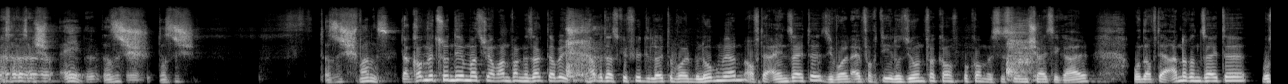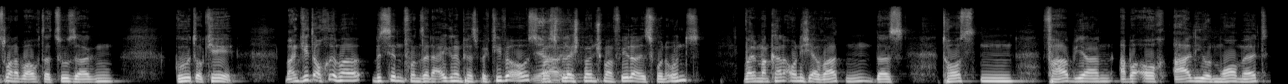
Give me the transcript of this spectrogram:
was hat das mit Sch ey, das ist, das ist, das ist Schwanz. Da kommen wir zu dem, was ich am Anfang gesagt habe. Ich habe das Gefühl, die Leute wollen belogen werden. Auf der einen Seite, sie wollen einfach die Illusion verkauft bekommen. Es ist ihnen scheißegal. Und auf der anderen Seite muss man aber auch dazu sagen, gut, okay. Man geht auch immer ein bisschen von seiner eigenen Perspektive aus, Ja. was vielleicht manchmal Fehler ist von uns. Weil man kann auch nicht erwarten, dass Thorsten, Fabian, aber auch Ali und Mohamed,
